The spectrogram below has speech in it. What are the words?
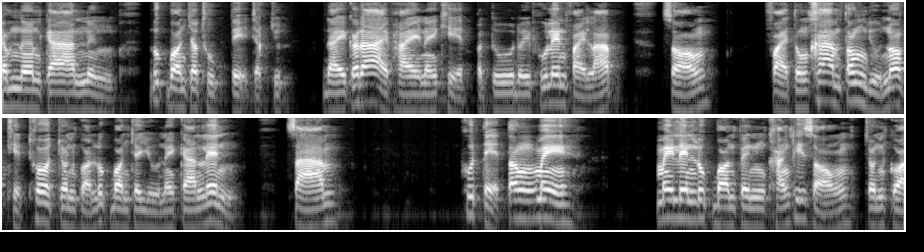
ดำเนินการ 1. ลูกบอลจะถูกเตะจากจุดใดก็ได้ภายในเขตประตูโดยผู้เล่นฝ่ายรับ 2. ฝ่ายตรงข้ามต้องอยู่นอกเขตโทษจนกว่าลูกบอลจะอยู่ในการเล่น 3. ผู้เตะต้องไม่ไม่เล่นลูกบอลเป็นครั้งที่สองจนกว่า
